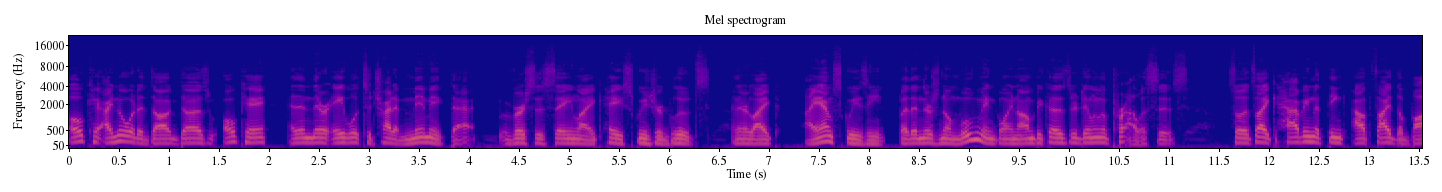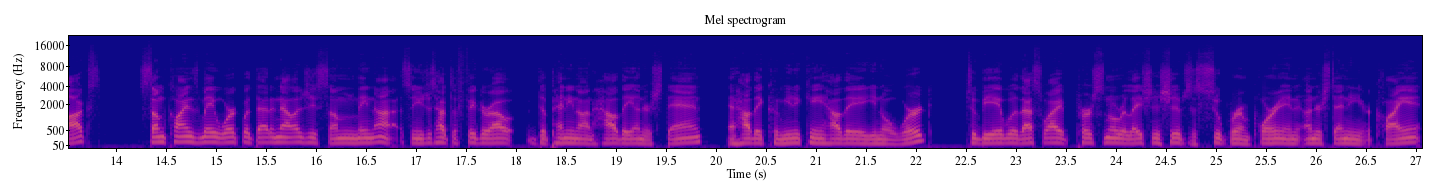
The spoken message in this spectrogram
okay, I know what a dog does. Okay. And then they're able to try to mimic that versus saying like, hey, squeeze your glutes. And they're like, I am squeezing, but then there's no movement going on because they're dealing with paralysis. So it's like having to think outside the box. Some clients may work with that analogy, some may not. So you just have to figure out depending on how they understand and how they communicate, how they, you know, work to be able that's why personal relationships is super important and understanding your client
